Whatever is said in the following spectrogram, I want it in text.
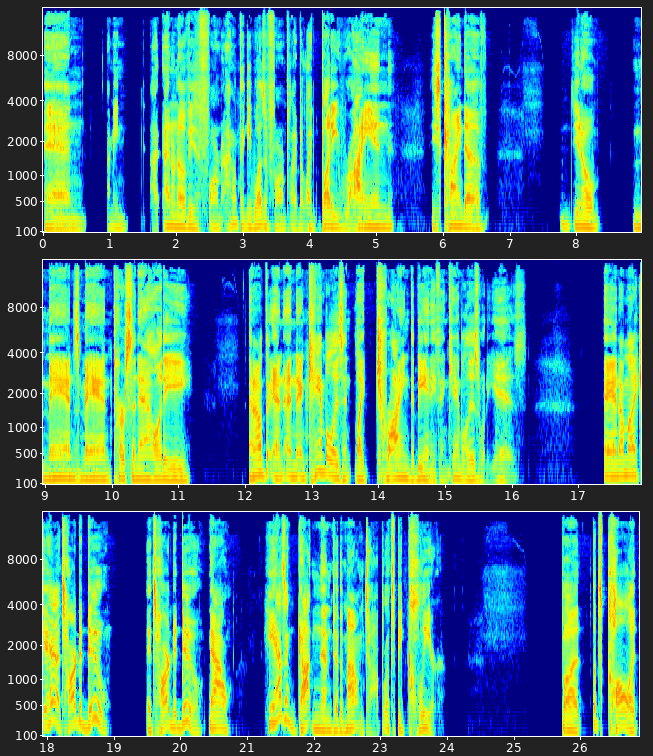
and I mean, I, I don't know if he's a former. I don't think he was a former player, but like Buddy Ryan, these kind of, you know, man's man personality, And I don't think, and, and and Campbell isn't like trying to be anything. Campbell is what he is. And I'm like, yeah, it's hard to do. It's hard to do. Now, he hasn't gotten them to the mountaintop. Let's be clear. But let's call it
